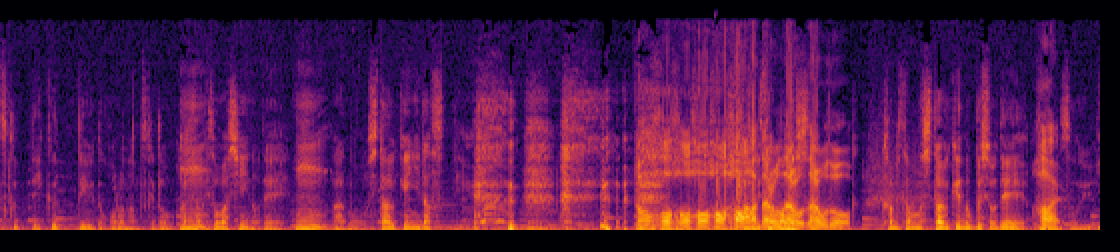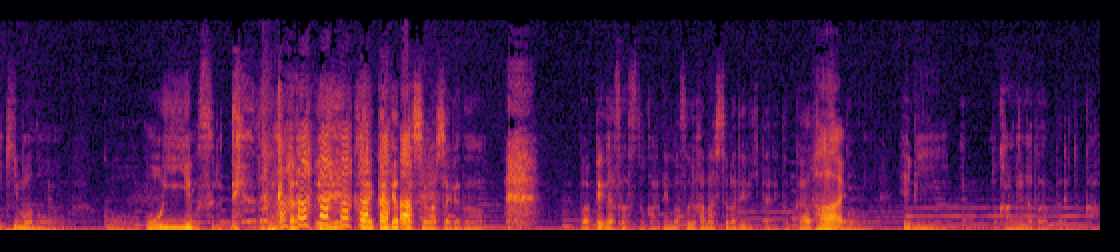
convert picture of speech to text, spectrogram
作っていくっていうところなんですけど神様忙しいので、うん。あの下請けに出すっていうあははははは。なるほど、なるほど、なるほど。神様の下請けの部署で、はいそういう生き物を OEM するっていうなんか書い方をしてましたけど、まあ、ペガサスとかね、まあ、そういう話とか出てきたりとかあとそのヘビーの考え方だったりとか、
